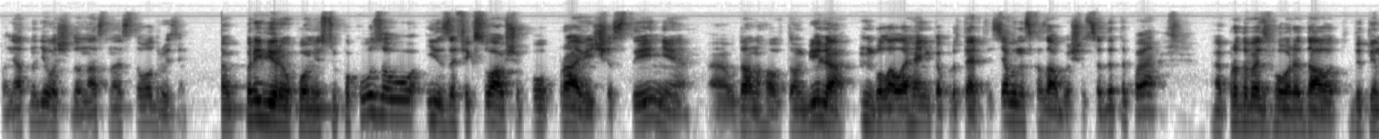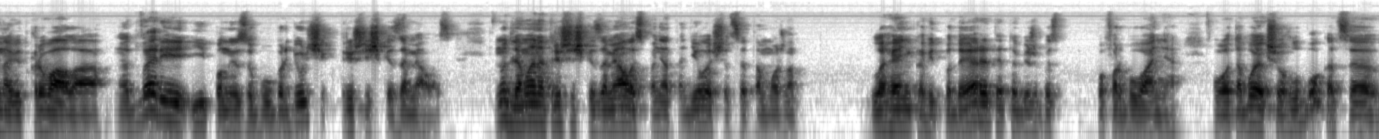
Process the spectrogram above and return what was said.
Понятне діло, що до нас на СТО, друзі. Е, Перевірив повністю по кузову і зафіксував, що по правій частині е, у даного автомобіля була легенька притертість. Я би не сказав би, що це ДТП. Е, Продавець говорить, да, от дитина відкривала е, двері і понизу був бордюрчик, трішечки зам'ялась. Ну, для мене трішечки зам'ялось, понятне діло, що це там можна легенько відподерити, тобі ж без пофарбування. От, або якщо глибока, це у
